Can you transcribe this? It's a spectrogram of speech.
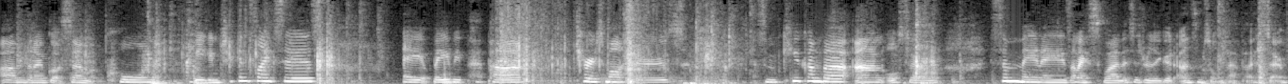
Um, then I've got some Quorn vegan chicken slices, a baby pepper, cherry tomatoes, some cucumber, and also mayonnaise and I swear this is really good and some salt and pepper so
